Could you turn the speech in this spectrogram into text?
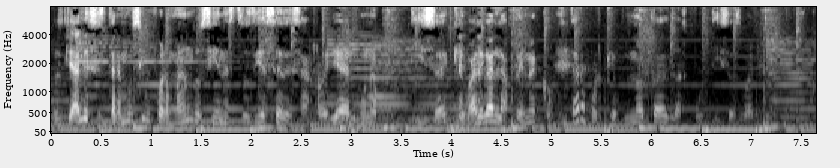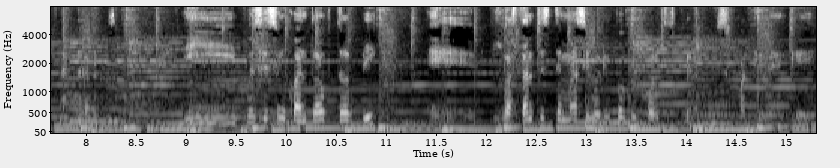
pues ya les estaremos informando si en estos días se desarrolla alguna putiza que valga la pena comentar, porque no todas las putizas valen la pena comentarlas. Y pues eso en cuanto a off topic, eh, pues bastantes temas igual un poco cortos, pero pues para que vean que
